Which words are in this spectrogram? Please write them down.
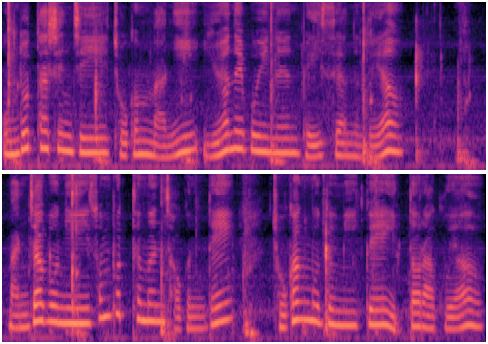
온도 탓인지 조금 많이 유연해 보이는 베이스였는데요. 만져보니 손붙음은 적은데 조각 묻음이 꽤 있더라고요.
